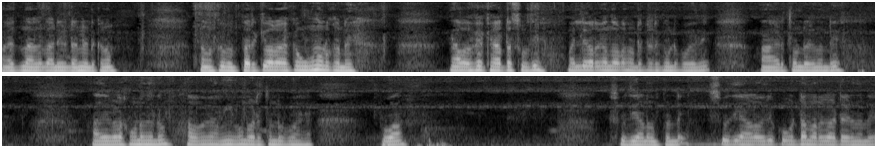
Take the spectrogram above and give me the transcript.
അതിന് നല്ല തടി തന്നെ എടുക്കണം. നമുക്ക് പെറുക്കി വറകൊക്കെ ഊന്ന് കൊടുക്കണ്ടേ? ഞാൻ അതൊക്കെ കേട്ട സുധി വലിയ വർഗം എന്തോടെ കണ്ടിട്ട് എടുക്കൊണ്ട് പോയത്. ആ എടുത്തുകൊണ്ട് വരുന്നുണ്ട്. അത് ഇവിടെ കൊണ്ടുവന്നിട്ടും അവർക്ക് പോകുമ്പോൾ എടുത്തുകൊണ്ട് പോകാൻ പോവാം. ശ്രുതിയാണ് നിൽപ്പുണ്ട് ശ്രുതിയാണ് ഒരു കൂട്ടം വർഗമായിട്ട് വരുന്നുണ്ട്.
